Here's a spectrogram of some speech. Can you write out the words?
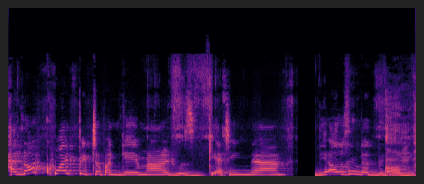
had not quite picked up on gay marriage, was getting there. The other thing that the um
